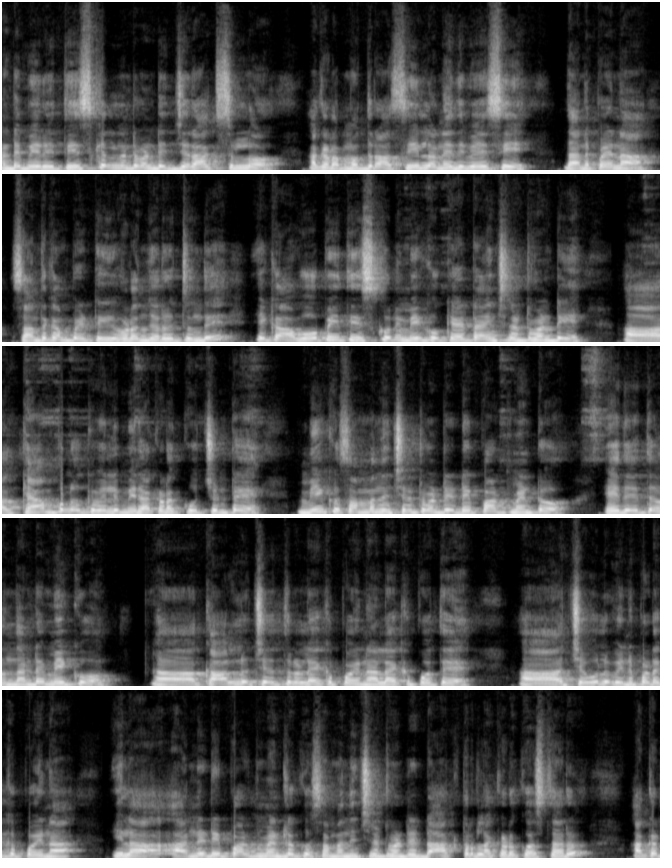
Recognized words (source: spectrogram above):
అంటే మీరు తీసుకెళ్ళినటువంటి జిరాక్స్ల్లో అక్కడ ముద్ర సీల్ అనేది వేసి దానిపైన సంతకం పెట్టి ఇవ్వడం జరుగుతుంది. ఇక ఓపీ తీసుకుని మీకు కేటాయించినటువంటి క్యాంపులోకి వెళ్ళి మీరు అక్కడ కూర్చుంటే మీకు సంబంధించినటువంటి డిపార్ట్మెంటు ఏదైతే ఉందంటే మీకు కాళ్ళు చేతులు లేకపోయినా లేకపోతే చెవులు వినపడకపోయినా ఇలా అన్ని డిపార్ట్మెంట్లకు సంబంధించినటువంటి డాక్టర్లు అక్కడికి వస్తారు. అక్కడ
